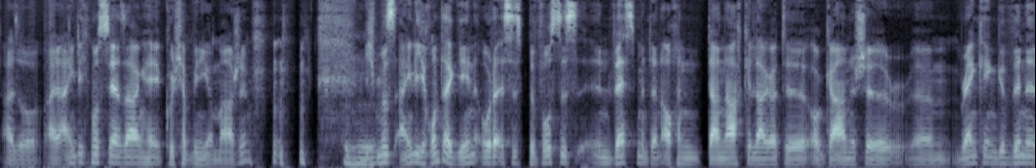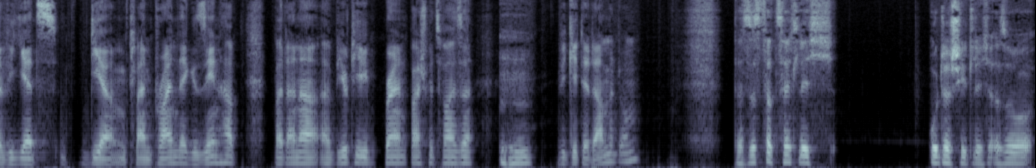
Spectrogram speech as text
Also eigentlich musst du ja sagen, hey, cool, ich habe weniger Marge. mhm. Ich muss eigentlich runtergehen oder ist es bewusstes Investment dann auch in danach gelagerte organische ähm, Ranking-Gewinne, wie jetzt, die ihr im kleinen Prime Day gesehen habt, bei deiner äh, Beauty-Brand beispielsweise? Mhm. Wie geht ihr damit um? Das ist tatsächlich unterschiedlich. Also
